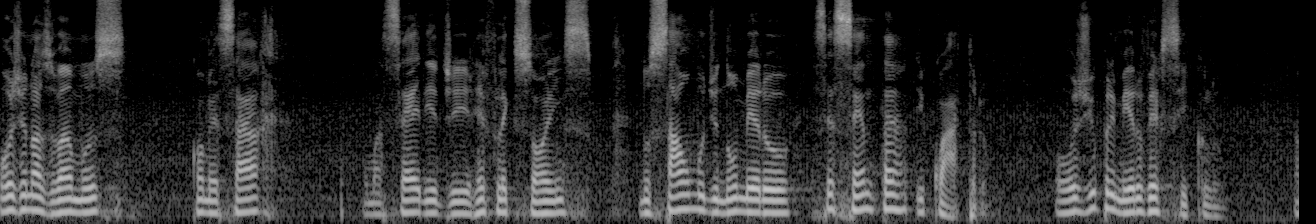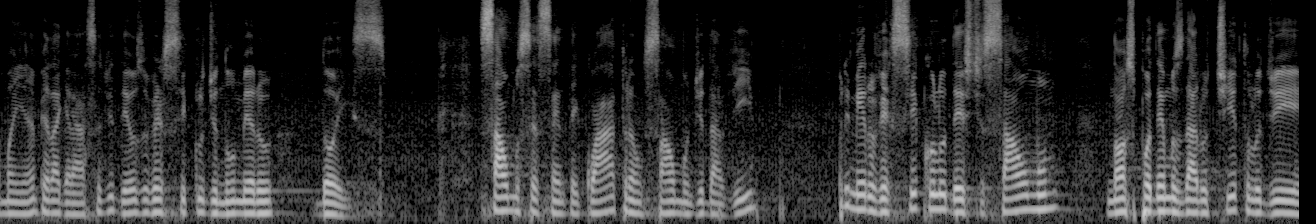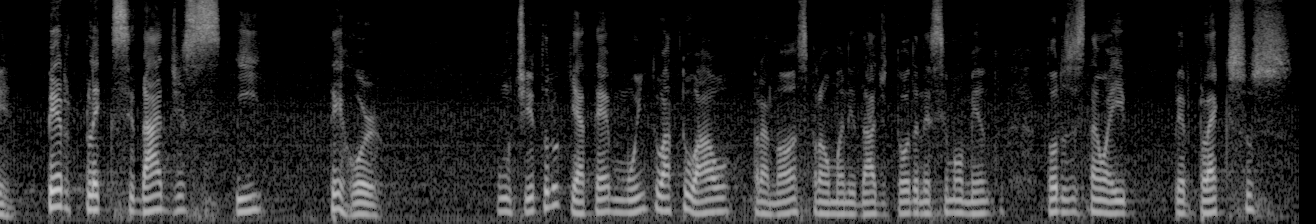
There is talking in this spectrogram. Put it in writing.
Hoje nós vamos começar uma série de reflexões no Salmo de número 64. Hoje o primeiro versículo. Amanhã, pela graça de Deus, o versículo de número 2. Salmo 64 é um salmo de Davi. Primeiro versículo deste salmo, nós podemos dar o título de Perplexidades e Terror um título que é até muito atual para nós, para a humanidade toda nesse momento. Todos estão aí perplexos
